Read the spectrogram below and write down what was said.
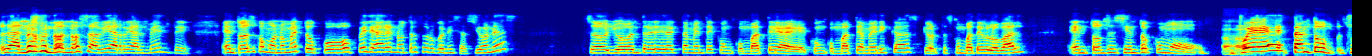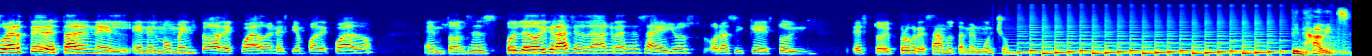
o sea, no, no, no sabía realmente. Entonces, como no me tocó pelear en otras organizaciones, yo entré directamente con Combate, eh, con Combate Américas, que ahorita es Combate Global. Entonces siento como, fue tanto suerte de estar en el, en el momento adecuado, en el tiempo adecuado. Entonces, pues le doy gracias, gracias a ellos. Ahora sí que estoy, estoy progresando también mucho. FinHabits,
